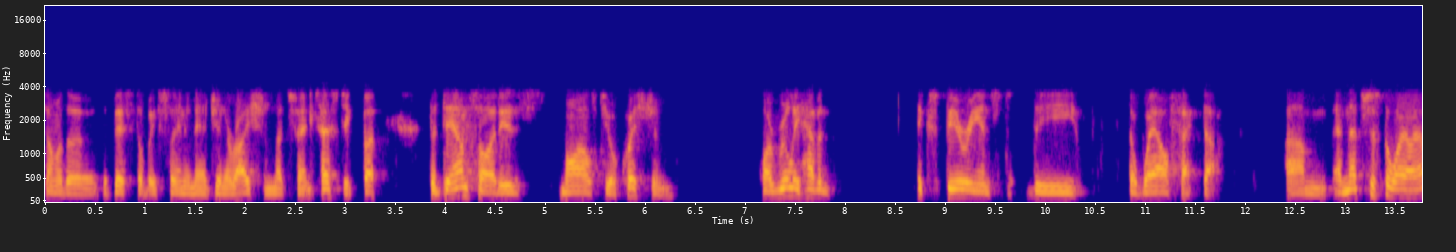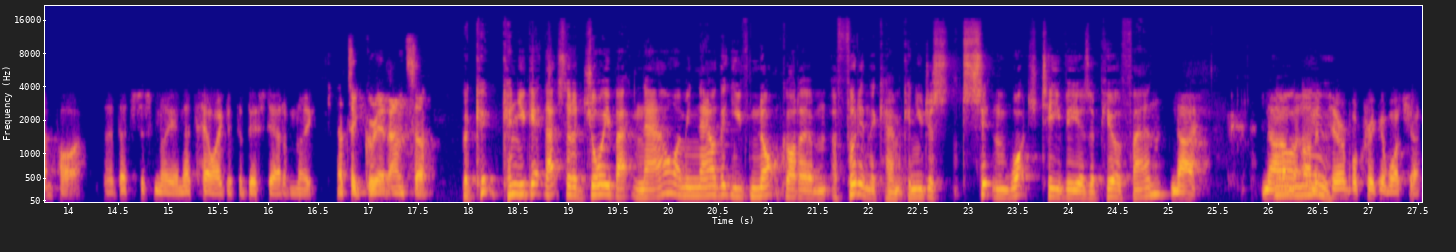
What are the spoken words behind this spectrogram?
some of the the best that we've seen in our generation? That's fantastic. But the downside is, Miles, to your question, I really haven't experienced the the wow factor, um, and that's just the way I umpire. That's just me, and that's how I get the best out of me. That's a great answer. But can, can, you get that sort of joy back now? I mean, now that you've not got a, a, foot in the camp, can you just sit and watch TV as a pure fan? No, no, oh, I'm, no. I'm, a terrible cricket watcher.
